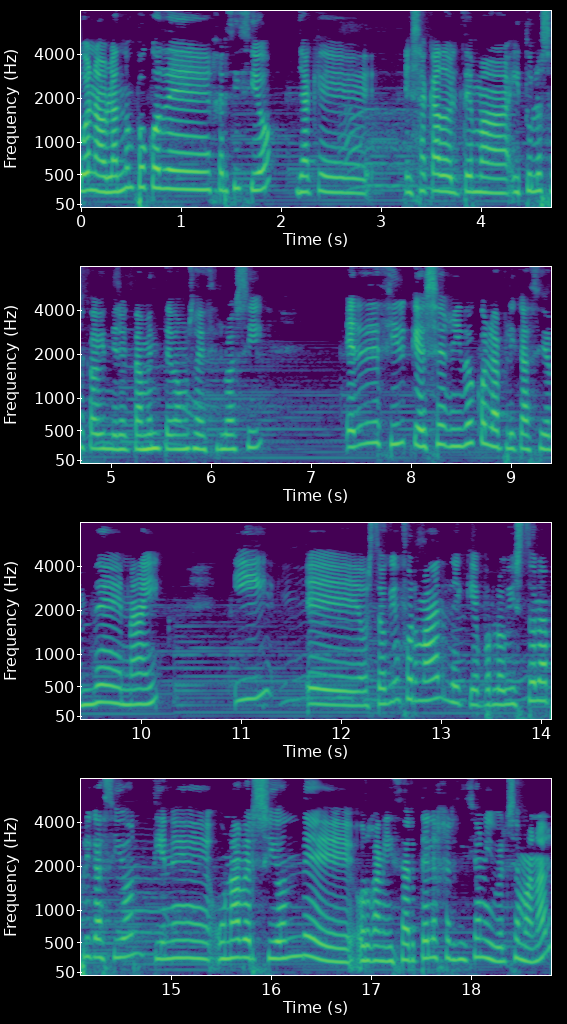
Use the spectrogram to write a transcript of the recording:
bueno, hablando un poco de ejercicio, ya que he sacado el tema y tú lo has sacado indirectamente, vamos a decirlo así, he de decir que he seguido con la aplicación de Nike y eh, os tengo que informar de que por lo visto la aplicación tiene una versión de organizarte el ejercicio a nivel semanal.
